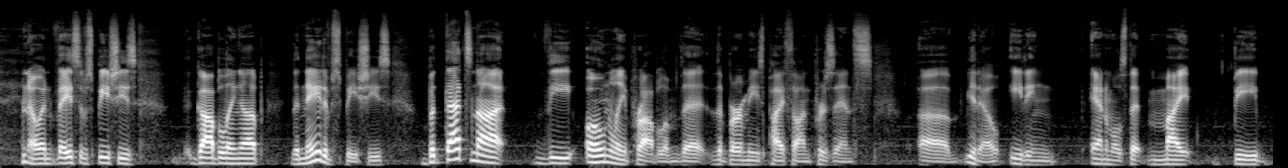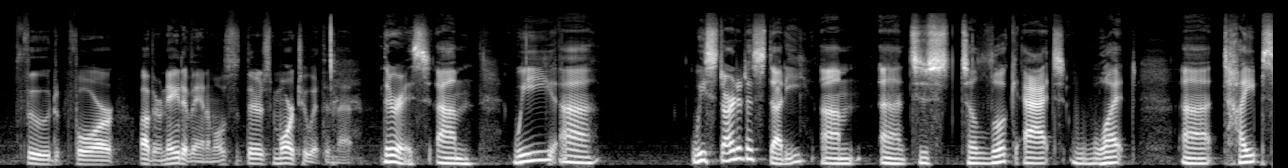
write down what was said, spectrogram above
you know, invasive species gobbling up the native species. But that's not the only problem that the Burmese python presents. Uh, you know, eating animals that might be food for other native animals. There's more to it than that. There is. Um, we uh, we started a study um, uh, to to look at what uh, types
